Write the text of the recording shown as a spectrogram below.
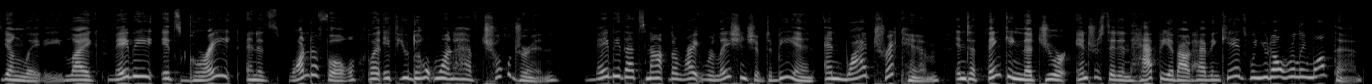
young lady. Like, maybe it's great and it's wonderful, but if you don't want to have children, children, maybe that's not the right relationship to be in. And why trick him into thinking that you're interested and happy about having kids when you don't really want them?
